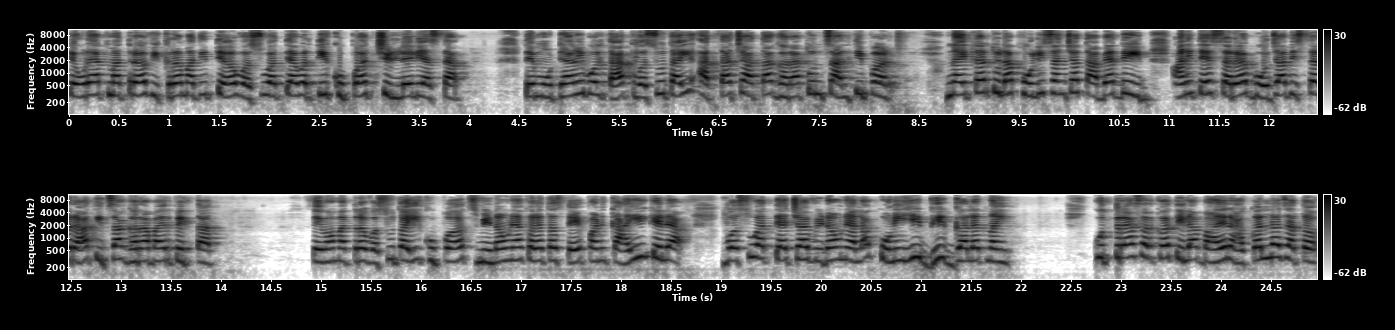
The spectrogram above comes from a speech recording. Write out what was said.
तेवढ्यात मात्र विक्रमादित्य वसुहत्यावरती खूपच चिडलेली असतात. ते मोठ्याने बोलतात वसुताई आत्ताच्या आता घरातून चालती पड नाहीतर तुला पोलिसांच्या ताब्यात देईन आणि ते सरळ बोजा बिस्तरा तिचा घराबाहेर फेकतात. तेव्हा मात्र वसुताई खूपच विनवण्या करत असते पण काहीही केल्या. वसुहत्याच्या विनवण्याला कोणीही भीक घालत नाही. कुत्र्यासारखं तिला बाहेर हाकललं जातं.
